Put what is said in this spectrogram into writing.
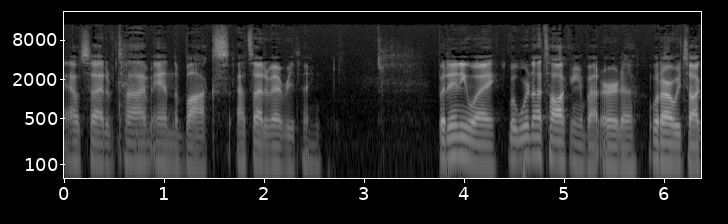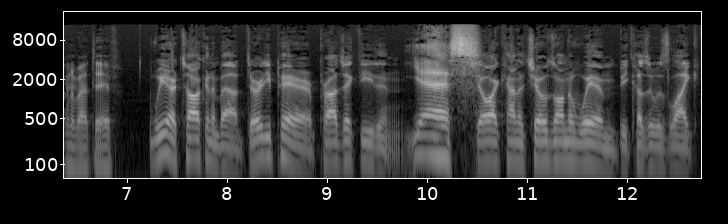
outside of time and the box, outside of everything. But anyway, but we're not talking about Erda. What are we talking about, Dave? We are talking about Dirty Pair, Project Eden. Yes. Show I kind of chose on a whim because it was like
